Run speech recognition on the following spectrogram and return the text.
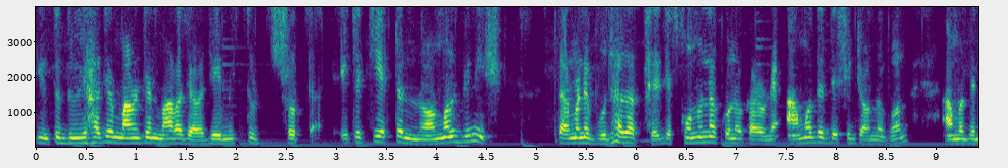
কিন্তু দুই হাজার মানুষজন মারা যাওয়া যে মৃত্যুর স্রোতটা এটা কি একটা নর্মাল জিনিস? তার মানে বোঝা যাচ্ছে যে কোনো না কোনো কারণে আমাদের দেশের জনগণ আমাদের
